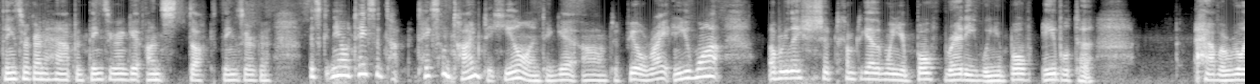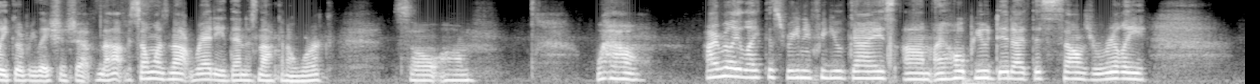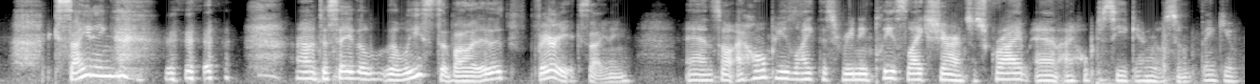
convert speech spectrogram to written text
Things are going to happen. Things are going to get unstuck. Things are going to it's you know it takes a time take some time to heal and to get um to feel right. And you want a relationship to come together when you're both ready when you're both able to have a really good relationship. Not if someone's not ready then it's not going to work. So um wow. I really like this reading for you guys. Um i hope you did. Uh, this sounds really exciting uh, to say the, the least about it. It's very exciting. And so I hope you like this reading. Please like, share, and subscribe. And I hope to see you again real soon. Thank you.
